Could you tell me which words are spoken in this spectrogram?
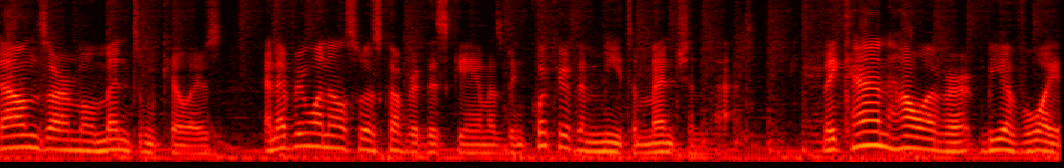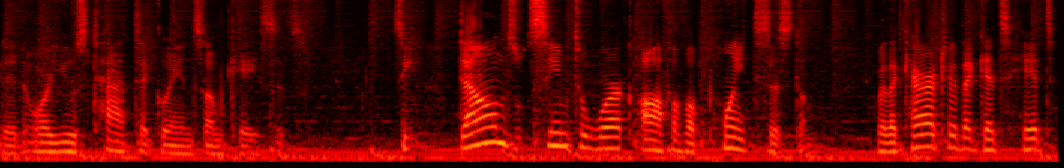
downs are momentum killers, and everyone else who has covered this game has been quicker than me to mention that. They can, however, be avoided or used tactically in some cases. See, downs seem to work off of a point system, where the character that gets hit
